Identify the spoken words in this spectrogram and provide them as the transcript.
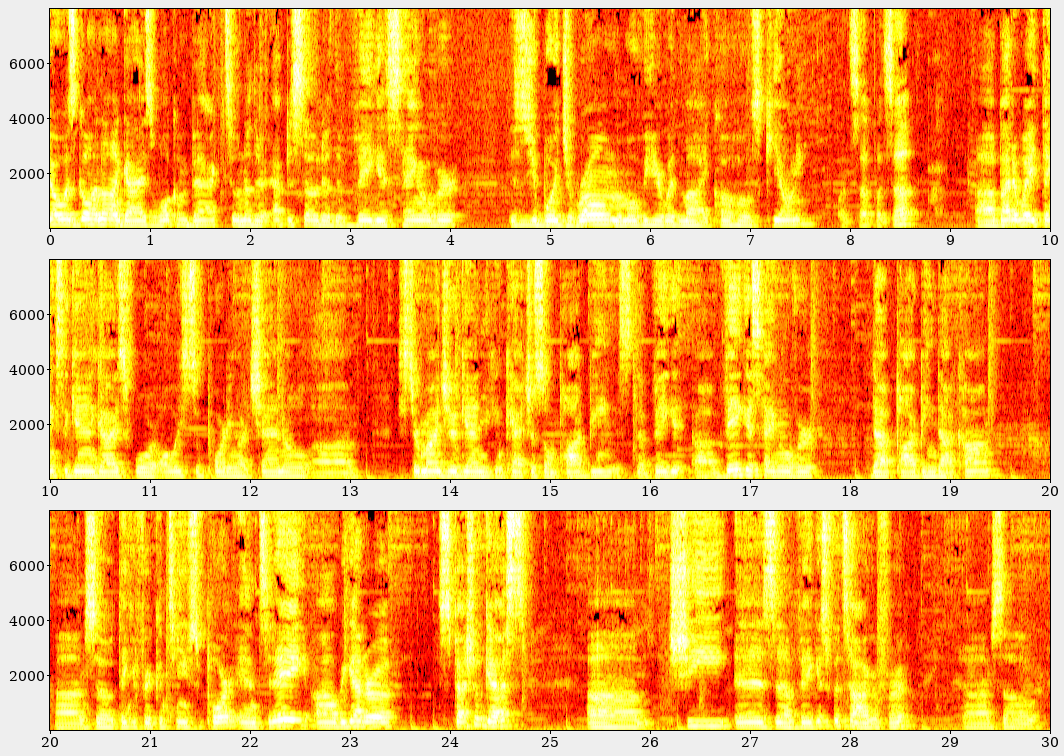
Yo, what's going on, guys? Welcome back to another episode of the Vegas Hangover. This is your boy Jerome. I'm over here with my co-host Keone. What's up? What's up? Uh, by the way, thanks again, guys, for always supporting our channel. Um, just to remind you again, you can catch us on Podbean. It's the Vegas uh, Vegas Hangover.podbean.com. Um, so thank you for your continued support. And today uh, we got a special guest. Um, she is a Vegas photographer. Um, so,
